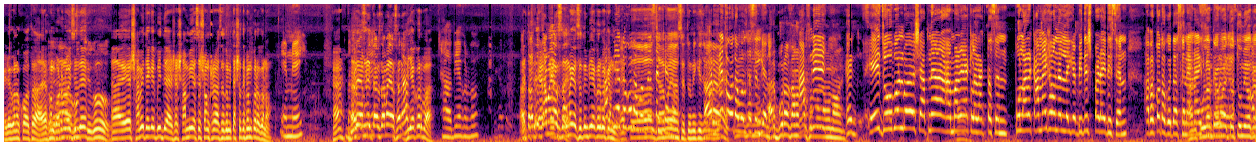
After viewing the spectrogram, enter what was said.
এটা কোনো কথা। এখন ঘটনা হয়েছে যে এর স্বামী থেকে বিদেশ আর স্বামী আছে সংসার আছে তুমি তার সাথে প্রেম করো কেন? এমনি। হ্যাঁ? আরে এমনি তার জামাই আছে না? বিয়ে করবা? হ্যাঁ বিয়ে করব। এই যৌবন বয়সে আপনি আমার একলা রাখতেছেন পোলার কামাই খাওয়ানোর লাগে বিদেশ পাঠাই আবার কথা কইতাছেন পোলার কামাই তো তুমি ওকে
